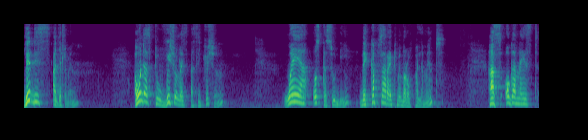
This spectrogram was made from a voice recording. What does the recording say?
Ladies and gentlemen, I want us to visualize a situation where Oscar Sudi, the Kapseret member of parliament, has organized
